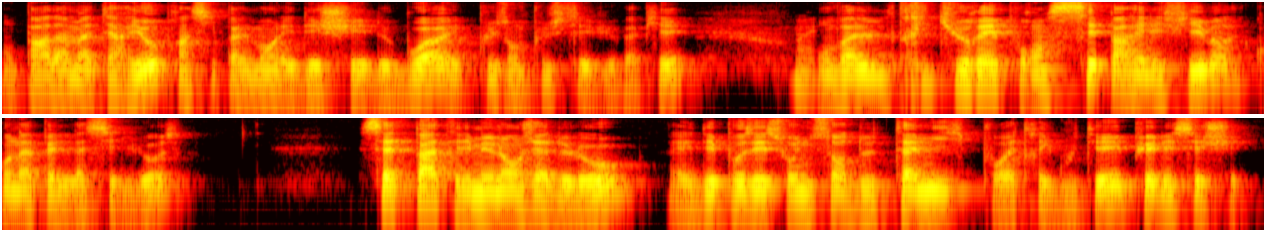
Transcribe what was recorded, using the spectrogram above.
On part d'un matériau, principalement les déchets de bois et de plus en plus les vieux papiers. On va le triturer pour en séparer les fibres, qu'on appelle la cellulose. Cette pâte, est mélangée à de l'eau, elle est déposée sur une sorte de tamis pour être égouttée, puis elle est séchée.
